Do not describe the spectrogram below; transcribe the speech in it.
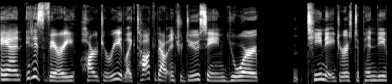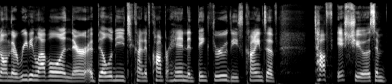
And it is very hard to read. Like, talk about introducing your teenagers, depending on their reading level and their ability to kind of comprehend and think through these kinds of tough issues and,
